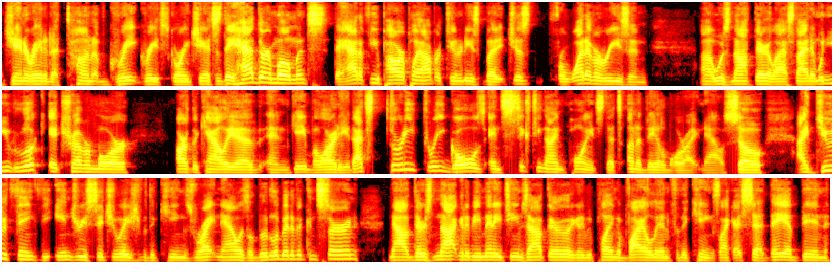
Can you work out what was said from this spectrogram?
generated a ton of great, great scoring chances. They had their moments, they had a few power play opportunities, but it just, for whatever reason, uh, was not there last night. And when you look at Trevor Moore, Arthur Kaliyev, and Gabe Vilardi, that's 33 goals and 69 points that's unavailable right now. So I do think the injury situation for the Kings right now is a little bit of a concern. Now, there's not going to be many teams out there that are going to be playing a violin for the Kings. Like I said, they have been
